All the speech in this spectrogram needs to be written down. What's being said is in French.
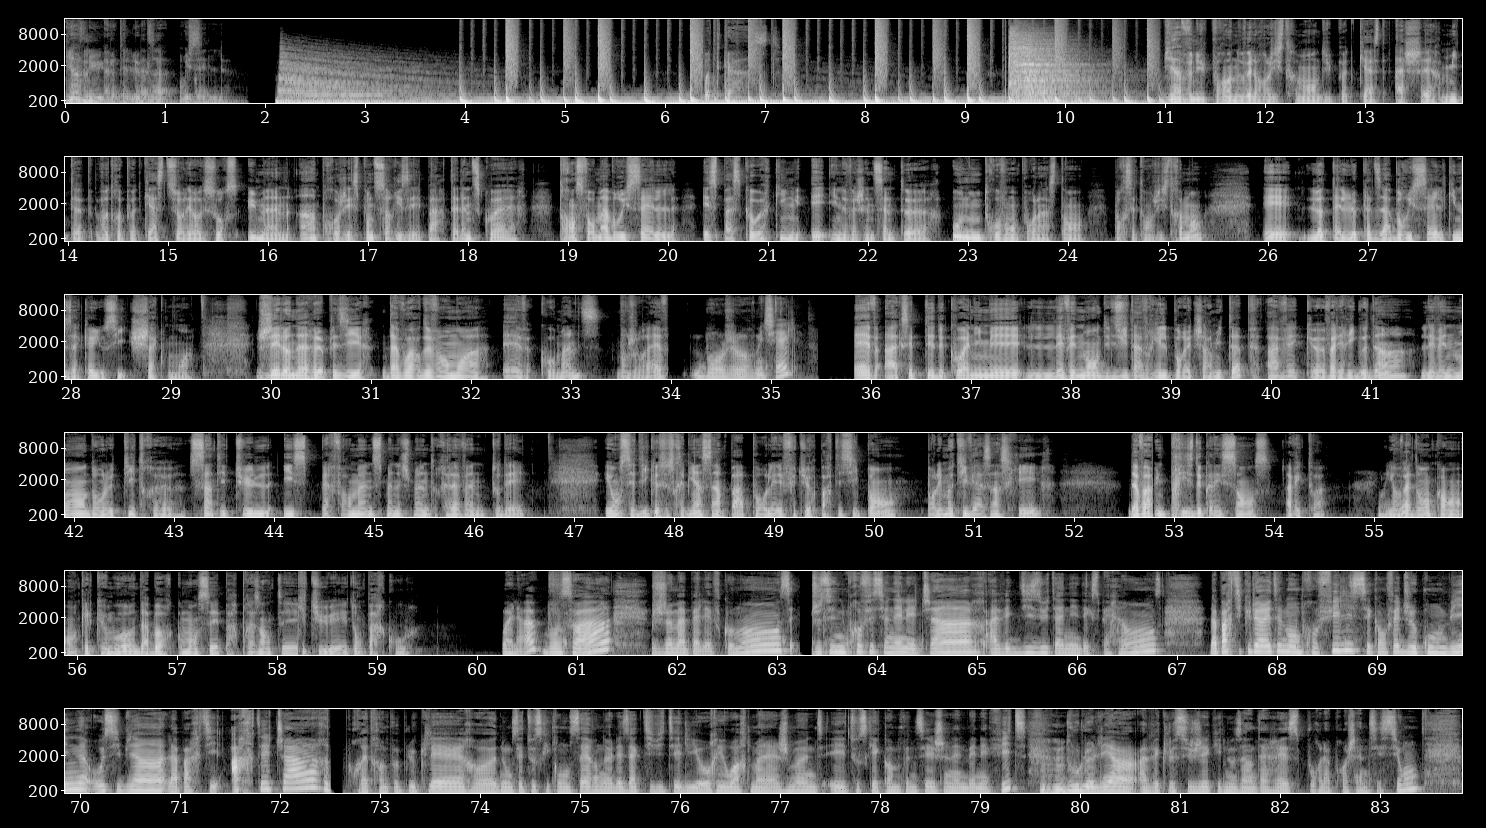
Bienvenue à l'hôtel Le Plaza, Bruxelles. Podcast. Bienvenue pour un nouvel enregistrement du podcast HR Meetup, votre podcast sur les ressources humaines, un projet sponsorisé par Talent Square, Transforma Bruxelles, espace coworking et innovation center où nous nous trouvons pour l'instant pour cet enregistrement, et l'hôtel Le Plaza Bruxelles qui nous accueille aussi chaque mois. J'ai l'honneur et le plaisir d'avoir devant moi Eve Comans. Bonjour Eve. Bonjour Michel. Eve a accepté de co-animer l'événement du 18 avril pour HR Meetup avec euh, Valérie Godin, l'événement dont le titre euh, s'intitule Is Performance Management Relevant Today? Et on s'est dit que ce serait bien sympa pour les futurs participants, pour les motiver à s'inscrire, d'avoir une prise de connaissance avec toi. Et on va donc en, en quelques mots d'abord commencer par présenter qui tu es, ton parcours. Voilà, bonsoir. Je m'appelle Eve Commence. Je suis une professionnelle HR avec 18 années d'expérience. La particularité de mon profil, c'est qu'en fait, je combine aussi bien la partie art HR, pour être un peu plus clair, euh, donc c'est tout ce qui concerne les activités liées au reward management et tout ce qui est compensation and benefits, Mhm. d'où le lien avec le sujet qui nous intéresse pour la prochaine session.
